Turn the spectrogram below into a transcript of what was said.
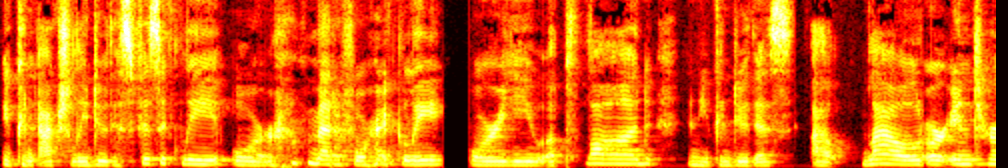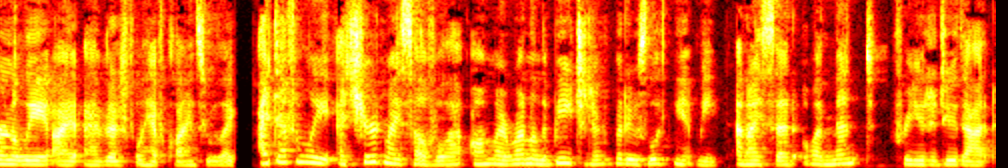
You can actually do this physically or metaphorically, or you applaud and you can do this out loud or internally. I, I definitely have clients who are like, I definitely, I cheered myself on my run on the beach and everybody was looking at me. And I said, Oh, I meant for you to do that,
